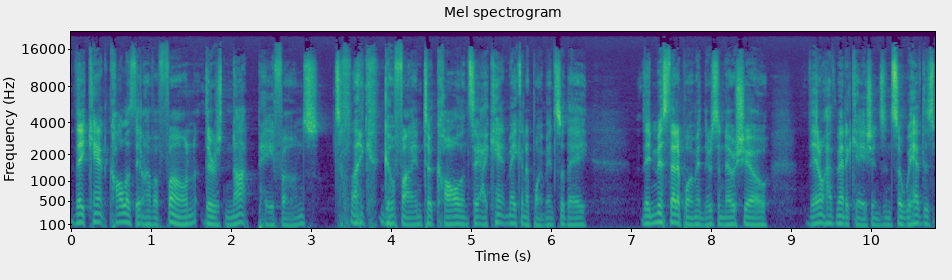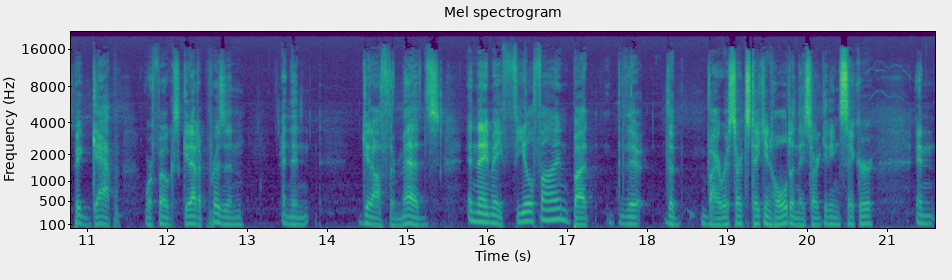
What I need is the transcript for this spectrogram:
they can't call us. They don't have a phone. There's not pay phones to like go find to call and say I can't make an appointment. So they they miss that appointment. There's a no show. They don't have medications, and so we have this big gap where folks get out of prison and then get off their meds, and they may feel fine, but the the virus starts taking hold and they start getting sicker, and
